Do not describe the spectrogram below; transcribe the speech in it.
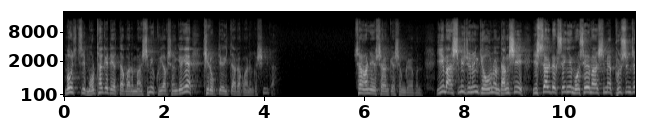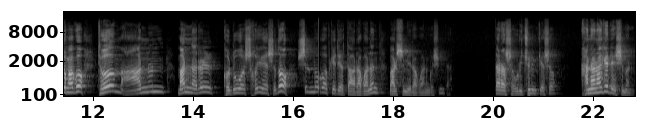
먹지 못하게 되었다고 하는 말씀이 구약 성경에 기록되어 있다라고 하는 것입니다. 사랑하는 예수님께 성도 여러분, 이 말씀이 주는 교훈은 당시 이스라엘 백성이 모세의 말씀에 불순종하고 더 많은 만나를 거두어 소유했어도 쓸모가 없게 되었다라고 하는 말씀이라고 하는 것입니다. 따라서 우리 주님께서 가난하게 되시면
